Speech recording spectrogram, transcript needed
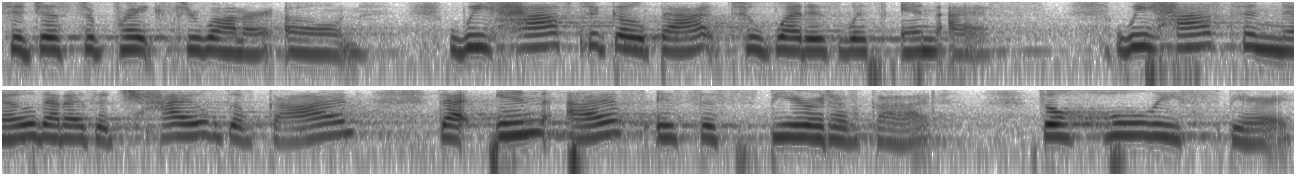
to just to break through on our own. We have to go back to what is within us. We have to know that as a child of God, that in us is the Spirit of God, the Holy Spirit,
